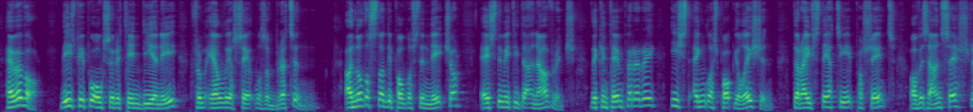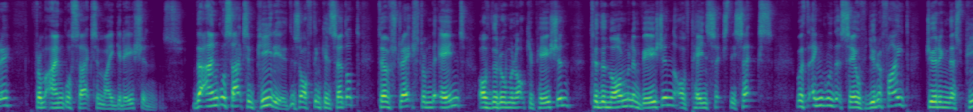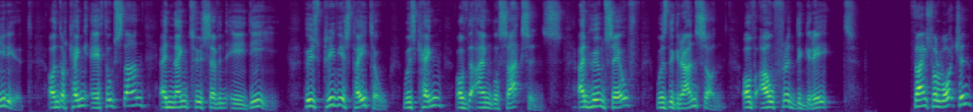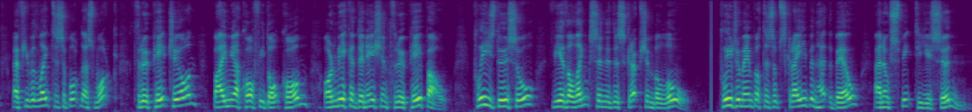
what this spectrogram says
However, these people also retain DNA from earlier settlers of Britain. Another study published in Nature estimated that on average, the contemporary East English population derives 38% of its ancestry from Anglo-Saxon migrations. The Anglo-Saxon period is often considered to have stretched from the end of the Roman occupation to the Norman invasion of 1066 with England itself unified during this period under King Ethelstan in 927 AD, whose previous title was King of the Anglo-Saxons, and who himself was the grandson of Alfred the Great. Thanks for watching. If you would like to support this work through Patreon, buymeacoffee.com or make a donation through PayPal, please do so via the links in the description below. Please remember to subscribe and hit the bell and I'll speak to you soon.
